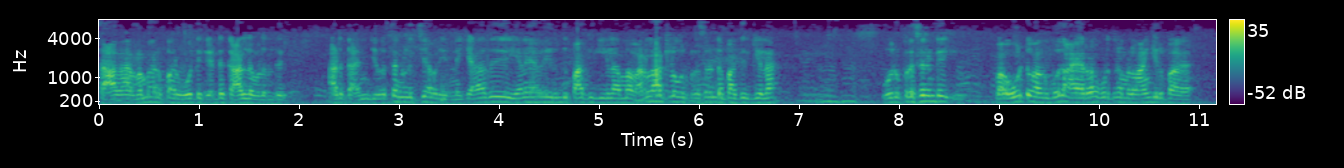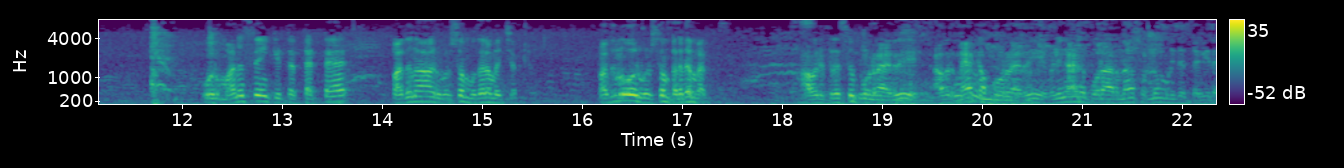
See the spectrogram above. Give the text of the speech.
சாதாரணமா இருப்பார் ஓட்டு கேட்டு காலில் விழுந்து. அடுத்த அஞ்சு வருஷம் கழிச்சு அவர் என்னைக்காவது ஏழையாவே இருந்து பாத்துருக்கீங்களாமா வரலாற்றுல ஒரு பிரசிடண்ட பாத்திருக்கீங்களா ஒரு பிரசிடண்ட் ஓட்டு வாங்கும்போது ஆயிரம் ரூபாய் கொடுத்து நம்மள வாங்கியிருப்பாங்க. ஒரு மனுஷன் கிட்டத்தட்ட பதினாறு வருஷம் முதலமைச்சர். பதினோரு வருஷம் பிரதமர். அவர் ட்ரெஸ் போடுறாரு அவர் மேக்கப் போடுறாரு வெளிநாடு போறாருன்னா சொல்ல முடியுதே தவிர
